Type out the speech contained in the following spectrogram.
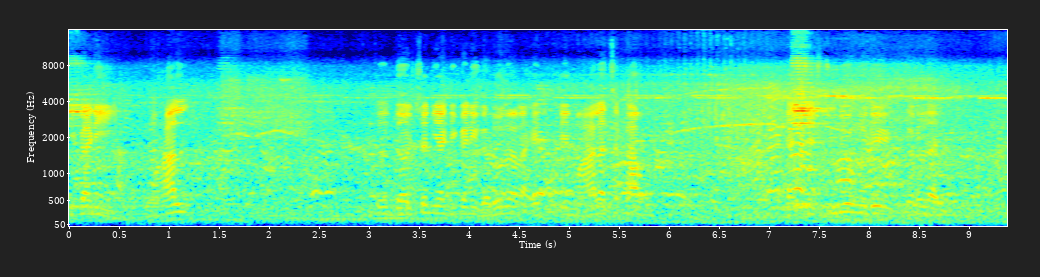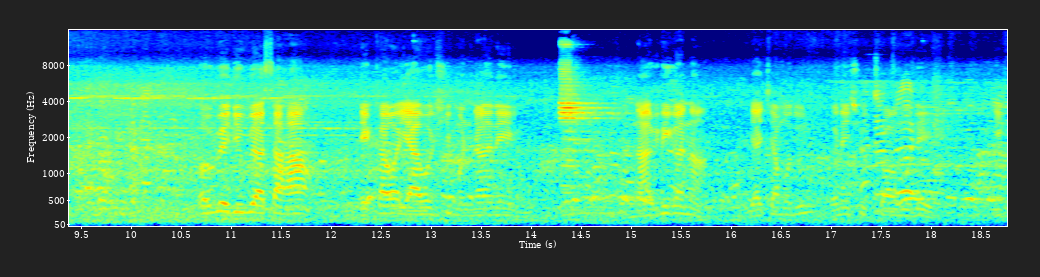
ठिकाणी महाल दर्शन या ठिकाणी घडवणार आहेत. ते महालाचं काम त्यांच्या स्टुडिओमध्ये करत आहेत. भव्य दिव्य असा हा देखावा यावर्षी मंडळाने नागरिकांना याच्यामधून गणेश उत्सवामध्ये एक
